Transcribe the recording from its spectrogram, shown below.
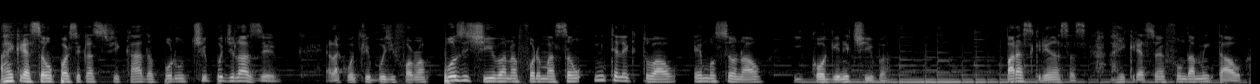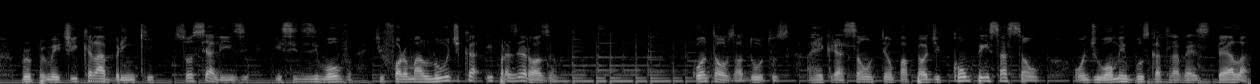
A recreação pode ser classificada por um tipo de lazer. Ela contribui de forma positiva na formação intelectual, emocional e cognitiva. Para as crianças, a recreação é fundamental por permitir que ela brinque, socialize e se desenvolva de forma lúdica e prazerosa. Quanto aos adultos, a recreação tem um papel de compensação, onde o homem busca através dela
